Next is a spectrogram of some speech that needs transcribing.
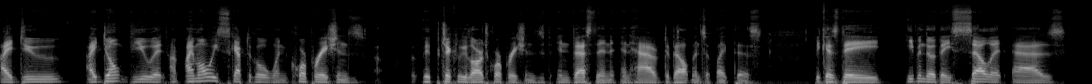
I do, I don't view it. I'm always skeptical when corporations, uh, particularly large corporations, invest in and have developments like this, because they, even though they sell it as,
